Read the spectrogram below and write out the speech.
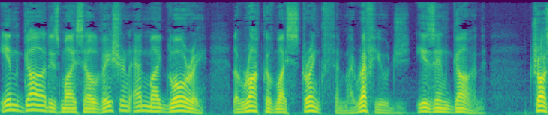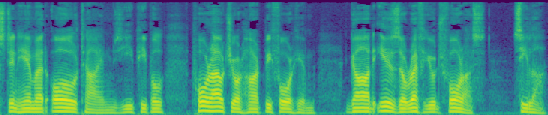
In God is my salvation and my glory. The rock of my strength and my refuge is in God. Trust in him at all times, ye people. Pour out your heart before him. God is a refuge for us. Selah.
